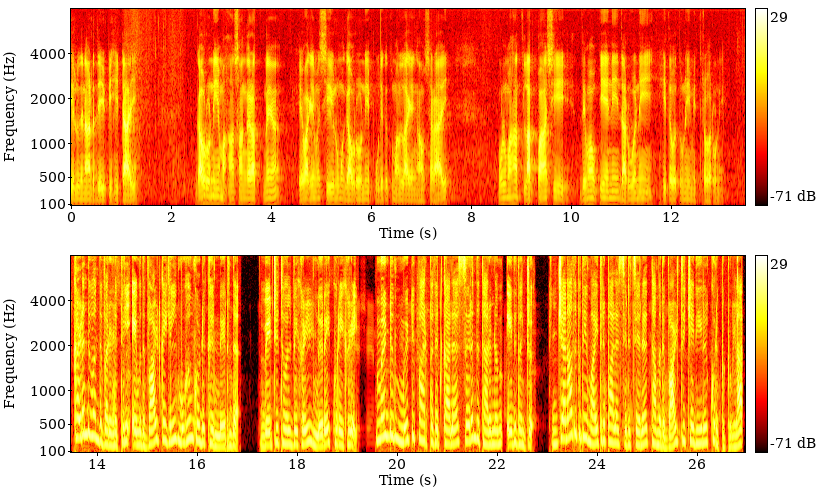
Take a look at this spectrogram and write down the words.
සියලු දෙනාට දෙවි පිහිටයි. ගෞරවනීය මහා සංඝරත්නය ඒ වගේම සියලුම ගෞරවනීය පූජකතුමන්ලාගෙන් අවසරයි. මුල් මහත් ලක්වාසී දෙමව්පියනේ දරුවනේ හිතවතුනේ මිත්‍රවරුනේ. கடந்து வந்த வருடத்தில் எமது வாழ்க்கையில் முகங்கொடுக்க நேர்ந்த வெற்றி தோல்விகள் நிறை குறைகளை மீண்டும் மீட்டிப் பார்ப்பதற்கான சிறந்த தருணம் எதுவென்று ஜனாதிபதி மைத்ரிபால சிறிசேன தமது வாழ்த்துச் செய்தியில் குறிப்பிட்டுள்ளார்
